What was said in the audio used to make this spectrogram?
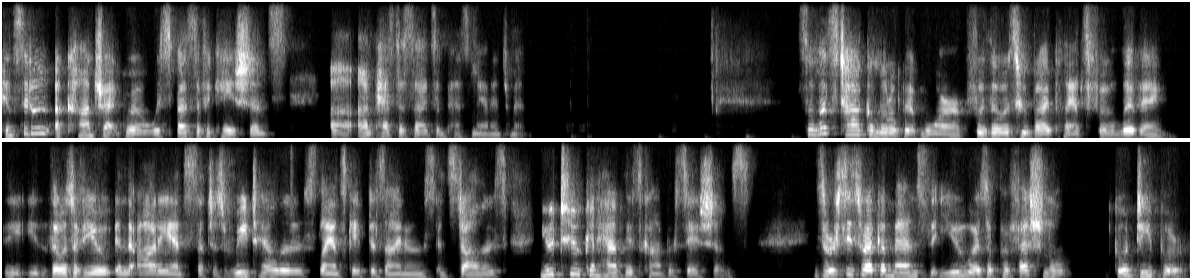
consider a contract grow with specifications uh, on pesticides and pest management. So let's talk a little bit more for those who buy plants for a living. Those of you in the audience, such as retailers, landscape designers, installers, you too can have these conversations. Xerces recommends that you as a professional go deeper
